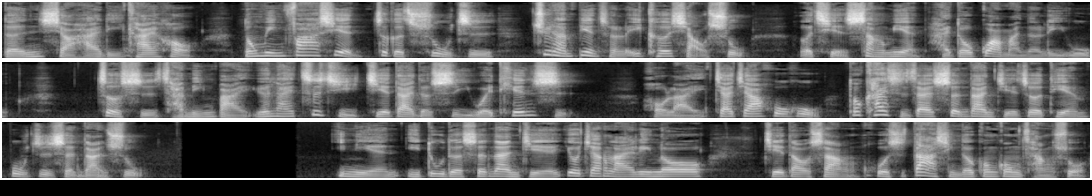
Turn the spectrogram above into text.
等小孩离开后，农民发现这个树枝居然变成了一棵小树，而且上面还都挂满了礼物。这时才明白，原来自己接待的是一位天使。后来，家家户户都开始在圣诞节这天布置圣诞树。一年一度的圣诞节又将来临喽！街道上或是大型的公共场所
